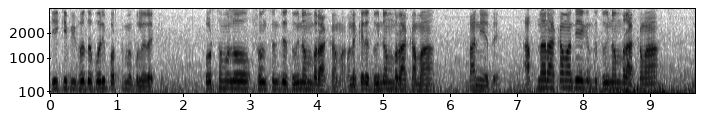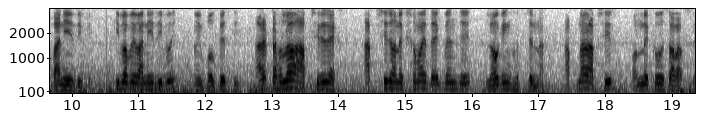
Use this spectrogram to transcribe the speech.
কি কি বিপদে পড়ি? প্রথমে বলে রাখি। প্রথম হলো, শুনছেন যে দুই নম্বর আকামা। অনেকের দুই নম্বর আকামা বানিয়ে দেয়। আপনার আকামা দিয়ে কিন্তু দুই নম্বর আকামা বানিয়ে দিবে। কীভাবে বানিয়ে দিবে, আমি বলতেছি। আর একটা হলো আফসিরের অ্যাক্সেস আফসির অনেক সময় দেখবেন যে লগিং হচ্ছে না। আপনার আফসির অন্য কেউ চালাচ্ছে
